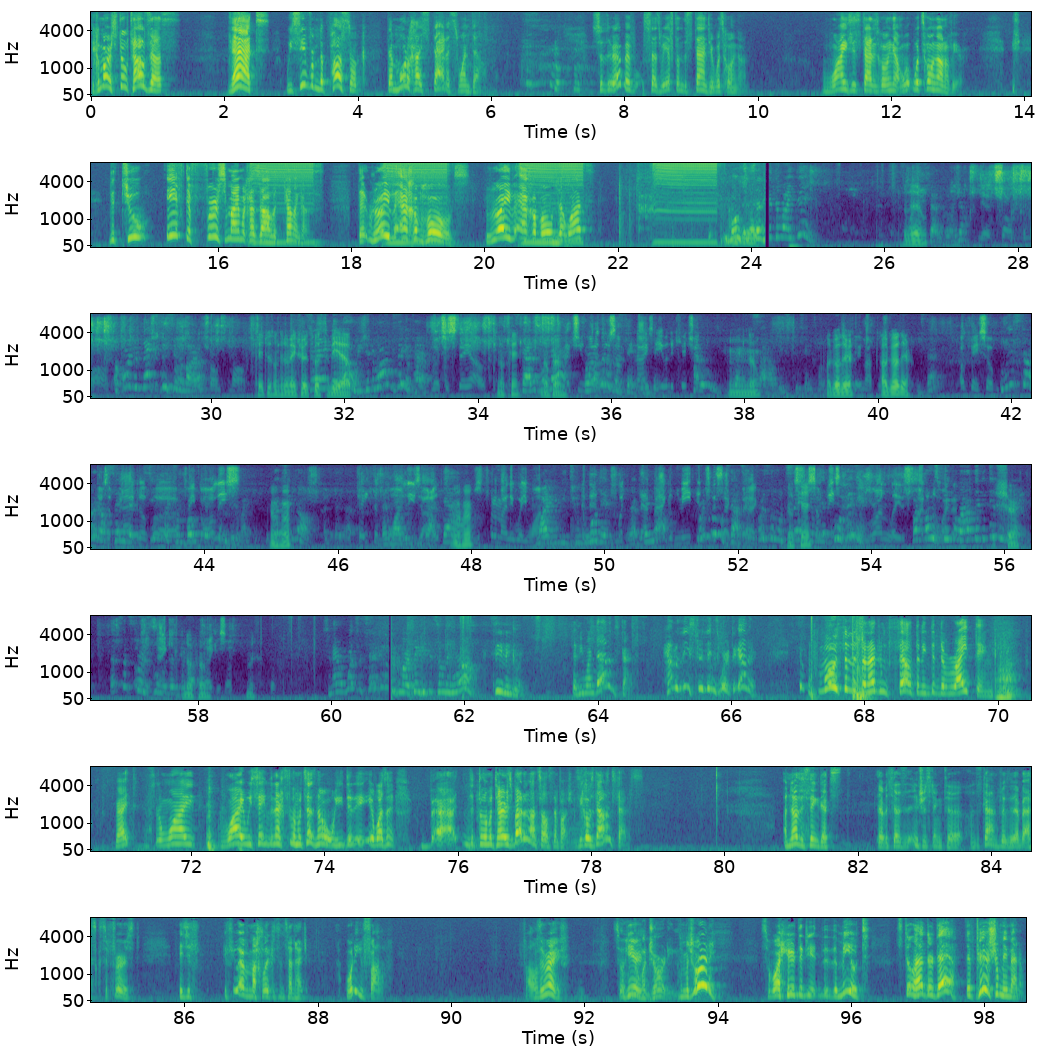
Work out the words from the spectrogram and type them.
the Gemara still tells us that we see from the pasuk that Mordechai's status went down. So the Rebbe says we have to understand here what's going on. Why is his status going down? What's going on over here? The two, if the first Maimar Chazal is telling us that Roiv Echav holds, Roiv Echav holds that what? Moses said he did the right thing. Hello? According to the next piece of Gemara, Okay, just wanted to make sure it's supposed to be out. no, he did the wrong thing apparently. Let's just stay out. Okay, no problem. down. Want to do something nice do to you you in the kitchen? Mm, No, reconcile these two things? I'll go there. I'll go there. Okay, so There's a bag of, seems uh, from three both that he barleys. did the right thing. Uh-huh. Take the then why did barleys you back out. Uh-huh. Just put them anywhere you want. do you need two And then put that bag of meat into the second bag. Okay. says Some you get two reason opinions. you run late. So I don't know why people that. are that he did do the Sure. right thing. That's the Okay, thank limud of the No problem. Thank you, son. So now what's the second limud? Gemara he did something wrong, seemingly, that he went down in status. How do these two things work together? Most of the Sanhedrin felt that he did the right thing, right? So why, why are we saying the next limit says no? He did. It wasn't. uh, the Talmud Torah is better than Atzalas Nefashis because he goes down in status. Another thing that's the Rebbe says is interesting to understand. Really, Rebbe asks it first is if if you have a machlokes in Sanhedrin, what do you follow? Follow the Rav. So here, The majority, no? the majority. So why here did you the, the miut still had their day? They pirshu mimenu.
